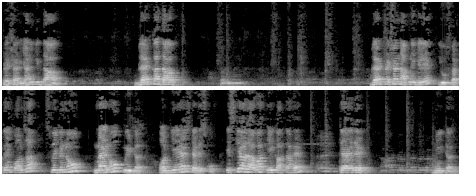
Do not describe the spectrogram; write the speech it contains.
प्रेशर यानी कि दाब। ब्लड का दाब। सॉरी ब्लड प्रेशर नापने के लिए यूज़ करते हैं। कौन सा? स्विग्नो मैनोमीटर। और ये है स्टेटिस्कोप इसके अलावा एक आता है कैरेट मीटर।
